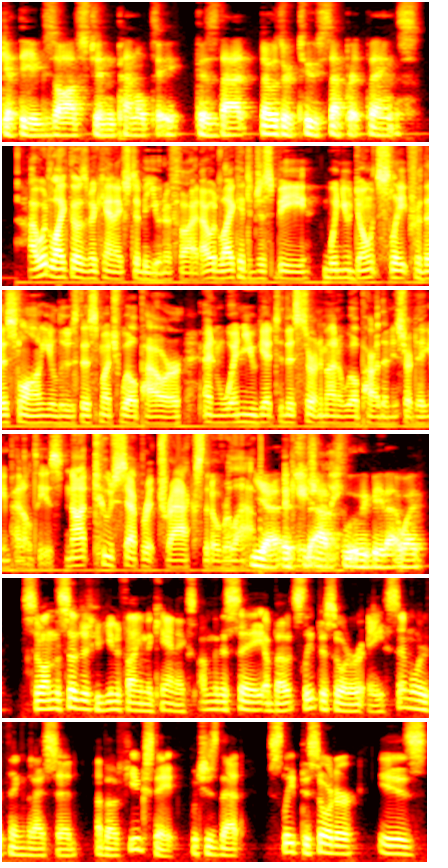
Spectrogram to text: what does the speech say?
get the exhaustion penalty because that those are two separate things. I would like those mechanics to be unified. I would like it to just be when you don't sleep for this long, you lose this much willpower, and when you get to this certain amount of willpower, then you start taking penalties. Not two separate tracks that overlap. Yeah, it should absolutely be that way. So, on the subject of unifying mechanics, I'm going to say about sleep disorder a similar thing that I said about fugue state, which is that sleep disorder is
